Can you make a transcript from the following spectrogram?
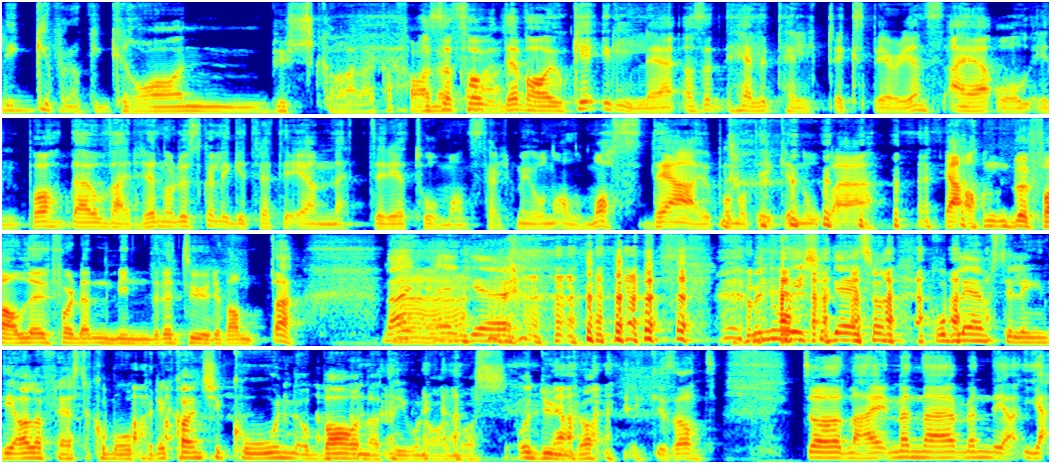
ligge på noen granbusker, eller hva faen Altså, for, det var jo ikke ille altså Hele telt-experience er jeg all in på. Det er jo verre når du skal ligge 31 netter i et tomannstelt med Jon Almaas. Det er jo på en måte ikke noe jeg anbefaler for den mindre turvante. Nei, jeg eh, Men nå er ikke det en sånn problemstilling de aller fleste kommer opp i. Det er kanskje konen og barna til Jon Almaas. Og du, Ja, da. ikke sant? Så nei, men, eh, men ja, jeg,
